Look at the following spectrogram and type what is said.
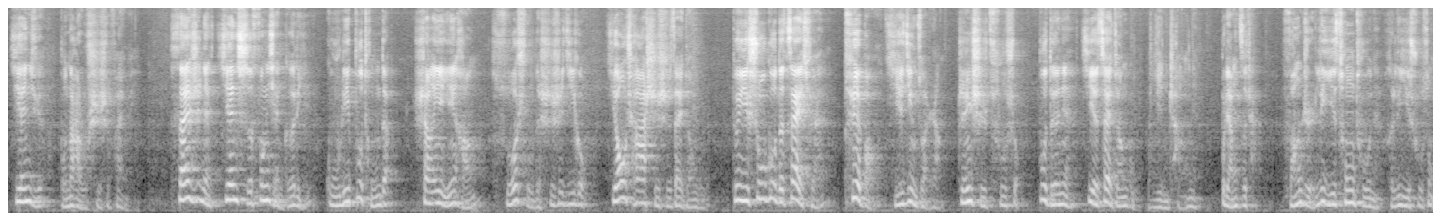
坚决不纳入实施范围。三是呢，坚持风险隔离，鼓励不同的商业银行所属的实施机构交叉实施债转股。对于收购的债权，确保捷径转让、真实出售，不得呢借债转股隐藏呢不良资产，防止利益冲突呢和利益输送。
